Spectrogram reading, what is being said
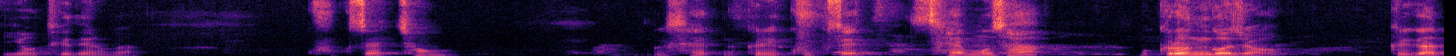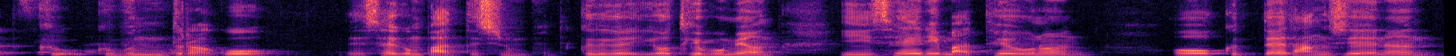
이게 어떻게 되는 거야? 국세청? 세, 그래, 국세, 세무사? 뭐 그런 거죠. 그러니까 그, 그분들하고 세금 받으시는 분. 그러니까 이게 어떻게 보면 이 세리 마테오는 어, 그때 당시에는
